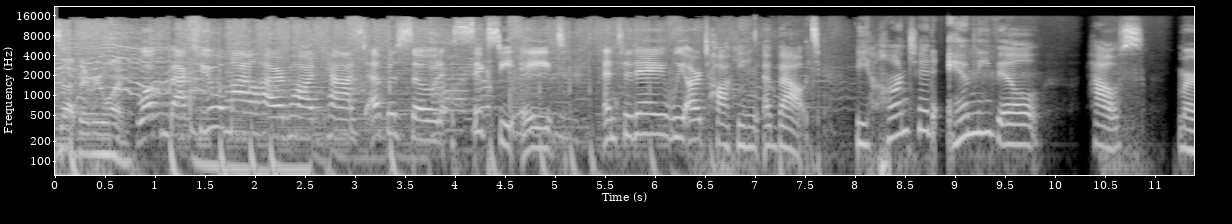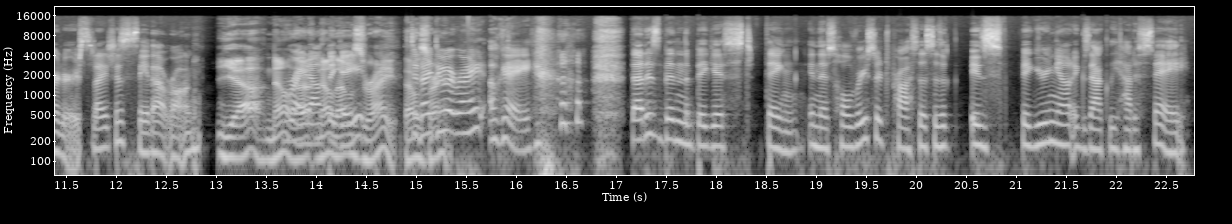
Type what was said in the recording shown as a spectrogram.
is up, everyone? Welcome back to a Mile Higher Podcast, episode 68. And today we are talking about the haunted Amityville house murders. Did I just say that wrong? Yeah, no, Right that, out no, the that gate? was right. That Did was I do it right? Okay. that has been the biggest thing in this whole research process is, is figuring out exactly how to say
